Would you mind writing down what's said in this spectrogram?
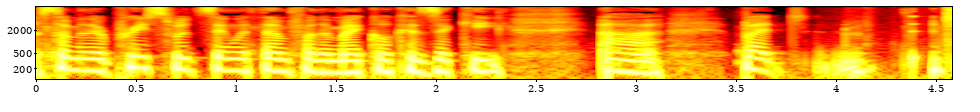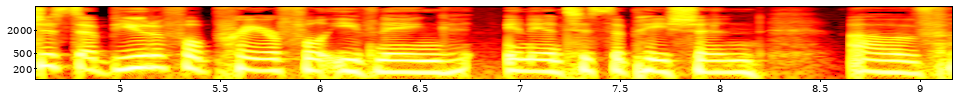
some of their priests would sing with them, Father Michael Kazicki. Uh, but just a beautiful, prayerful evening in anticipation of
